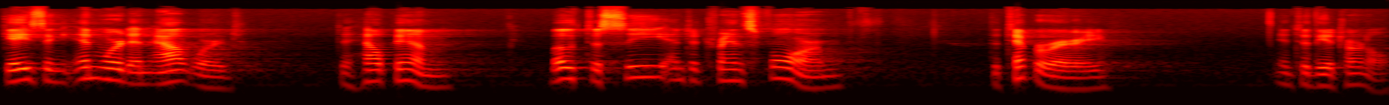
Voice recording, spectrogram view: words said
gazing inward and outward to help Him both to see and to transform the temporary into the eternal.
